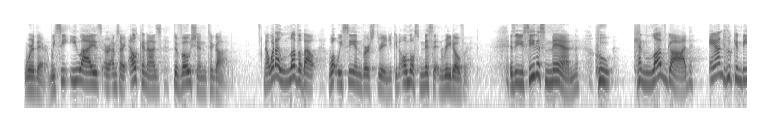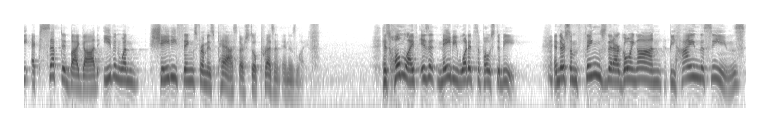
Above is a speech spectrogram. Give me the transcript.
were there. We see Eli's, or I'm sorry, Elkanah's devotion to God. Now, what I love about what we see in verse 3, and you can almost miss it and read over it, is that you see this man who can love God and who can be accepted by God even when shady things from his past are still present in his life. His home life isn't maybe what it's supposed to be. And there's some things that are going on behind the scenes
